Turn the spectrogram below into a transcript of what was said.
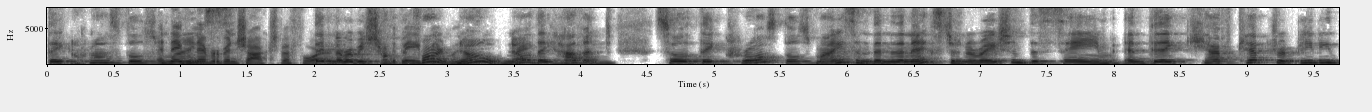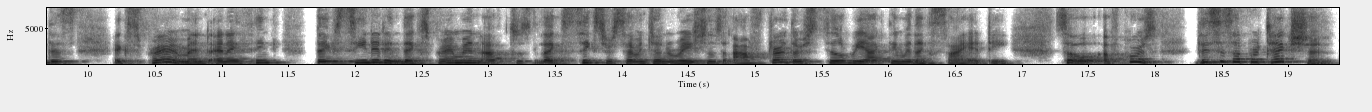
They cross mm-hmm. those and they've never been shocked before. They've never been shocked before. No, no, right. they haven't. Mm-hmm. So they cross those mice, and then the next generation the same, and they have kept repeating this experiment. And I think they've seen it in the experiment up to like six or seven generations after. They're still reacting with anxiety. So of course, this is a protection.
